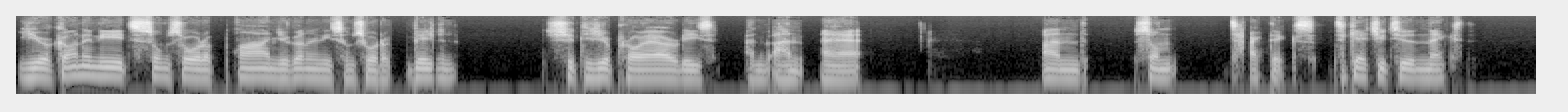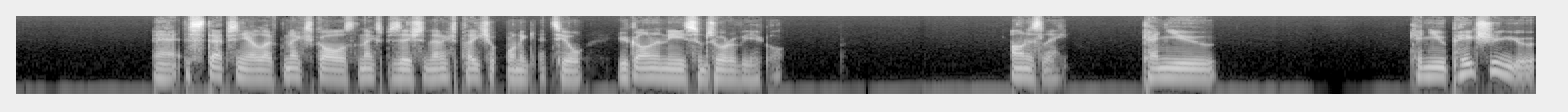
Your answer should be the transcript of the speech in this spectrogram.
you're going to need some sort of plan. You're going to need some sort of vision, strategic priorities, and, and, uh, and some tactics to get you to the next uh, steps in your life, next goals, the next position, the next place you want to get to, you're going to need some sort of vehicle. Honestly, can you can you picture you?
